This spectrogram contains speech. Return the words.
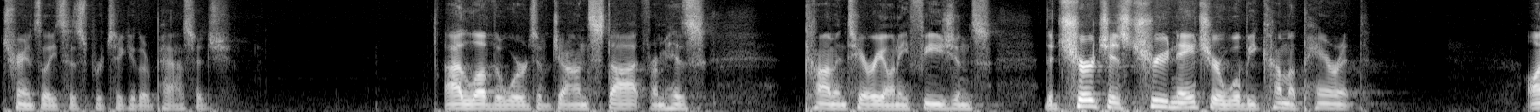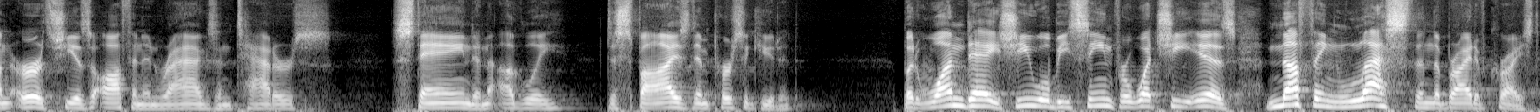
translates this particular passage. I love the words of John Stott from his commentary on Ephesians. The church's true nature will become apparent. On earth, she is often in rags and tatters, stained and ugly, despised and persecuted. But one day she will be seen for what she is, nothing less than the bride of Christ,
